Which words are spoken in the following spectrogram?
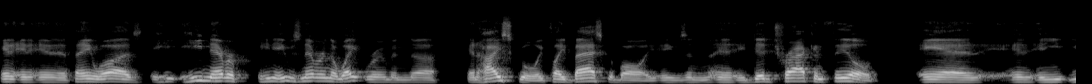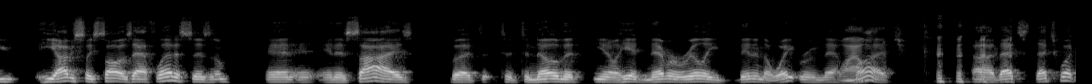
And, and, and, the thing was, he he never he, he was never in the weight room in uh, in high school. He played basketball. He, he was in he did track and field, and and, and you he obviously saw his athleticism and and his size, but to to know that you know he had never really been in the weight room that wow. much uh, that's that's what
